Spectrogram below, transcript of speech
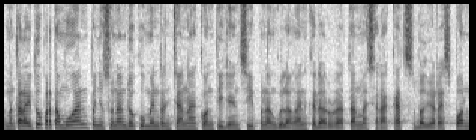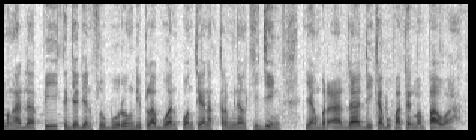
Sementara itu, pertemuan penyusunan dokumen rencana kontingensi penanggulangan kedaruratan masyarakat sebagai respon menghadapi kejadian flu burung di Pelabuhan Pontianak Terminal Kijing yang berada di Kabupaten Mempawah.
